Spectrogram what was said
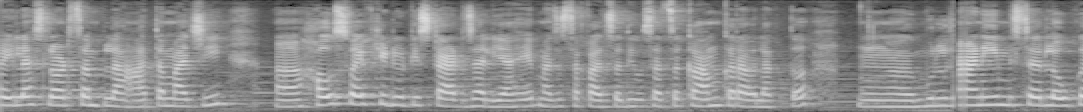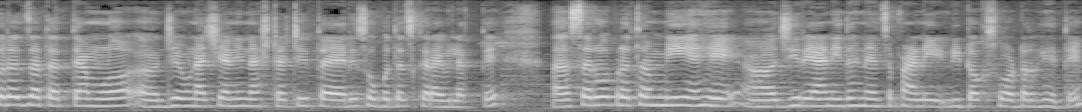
पहिला स्लॉट संपला. आता माझी हाऊसवाईफची ड्युटी स्टार्ट झाली आहे. माझं सकाळचं दिवसाचं काम करावं लागतं. मुलगा आणि मिस्टर लवकरच जातात. त्यामुळं जेवणाची आणि नाश्त्याची तयारी सोबतच करावी लागते. सर्वप्रथम मी हे जिरे आणि धण्याचं पाणी डिटॉक्स वॉटर घेते.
